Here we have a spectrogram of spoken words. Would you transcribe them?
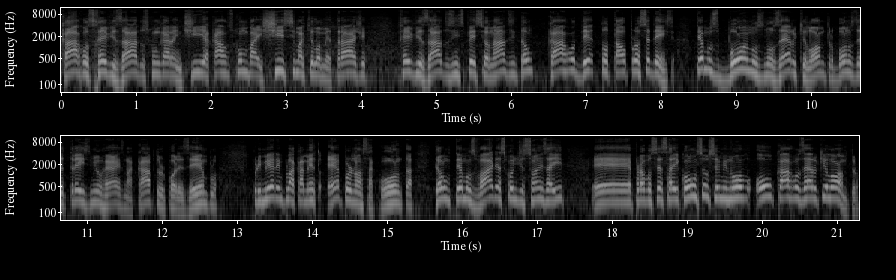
Carros revisados com garantia, carros com baixíssima quilometragem, revisados, inspecionados, então carro de total procedência. Temos bônus no zero quilômetro, bônus de 3 mil reais na Captur, por exemplo. Primeiro emplacamento é por nossa conta, então temos várias condições aí é, para você sair com o seu seminovo ou carro zero quilômetro.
